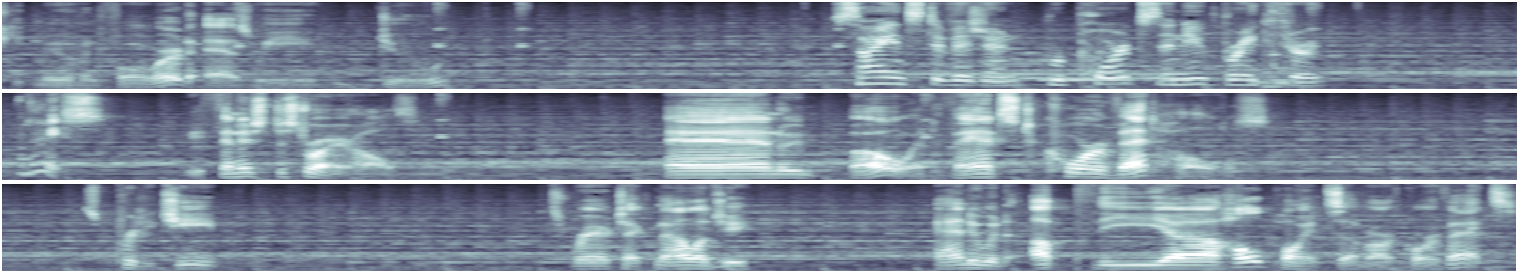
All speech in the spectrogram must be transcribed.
Keep moving forward as we do. Science Division reports a new breakthrough. Nice. We finished destroyer hulls. And we... Oh, advanced corvette hulls. It's pretty cheap. It's rare technology. And it would up the uh, hull points of our corvettes.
